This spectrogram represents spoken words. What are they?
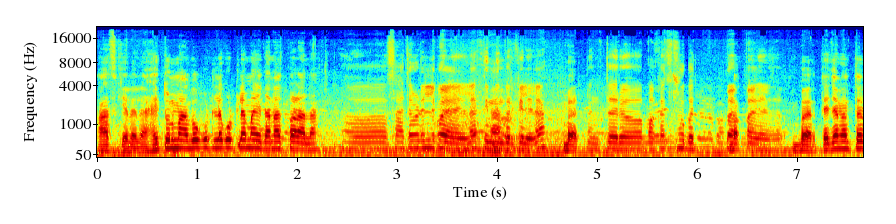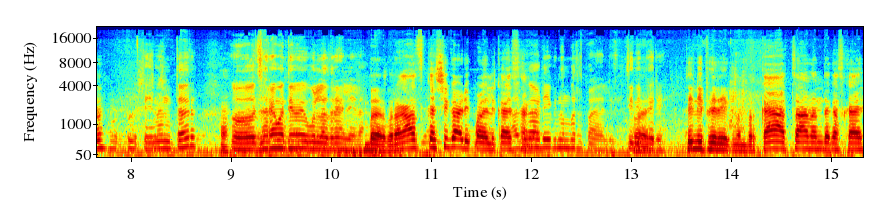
आज केलेला आहे. इथून मागं कुठल्या कुठल्या मैदानात पळाला? अं, सातवडीला पळालेला तीन नंबर केलेला. बर. नंतर अं, बाकाच्या सोबत प- पळालेला. बर. त्याच्यानंतर? त्याच्यानंतर अं, झऱ्यामध्ये उल्हास राहिलेला. बर बरं. आज कशी गाडी पळाली? काय आज सांगा? गाडी एक नंबर पळाली. तिन्ही फेरे. तिन्ही फेरी एक नंबर. काय आजचा आनंद कसा? काय?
